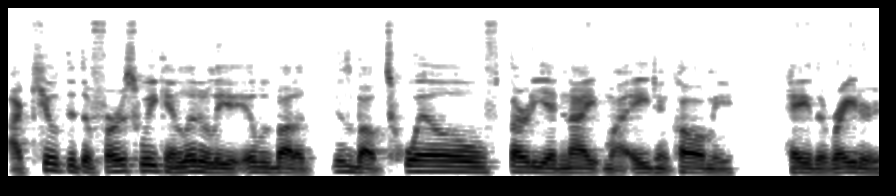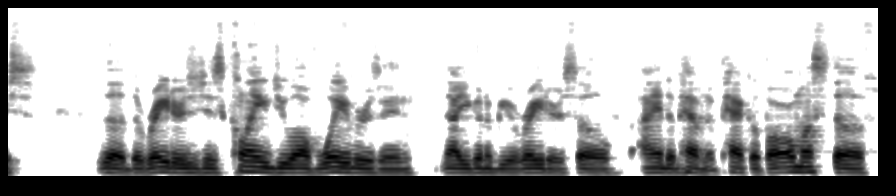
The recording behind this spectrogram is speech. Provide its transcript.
I killed it the first week, and literally it was about a it was about twelve thirty at night. My agent called me, "Hey, the Raiders, the the Raiders just claimed you off waivers, and now you're going to be a Raider." So I ended up having to pack up all my stuff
